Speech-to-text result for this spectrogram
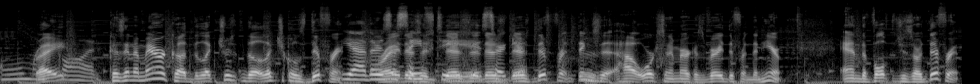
oh my right? god. Because in America, the electric the electrical is different. Yeah, there's a right? safety there's, there's, there's, circuit. there's different things mm. that how it works in America is very different than here, and the voltages are different.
